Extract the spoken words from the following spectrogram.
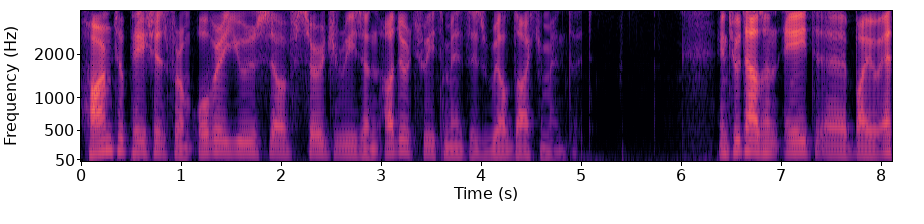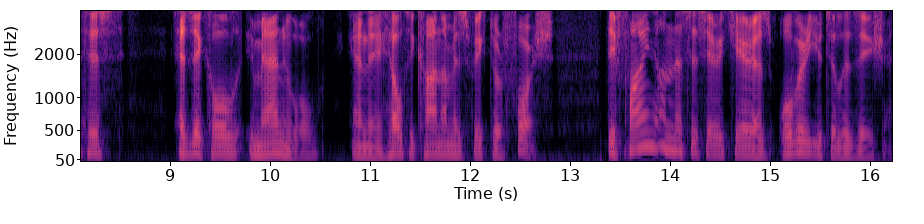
Harm to patients from overuse of surgeries and other treatments is well documented. In 2008, uh, bioethicist Ezekiel Emanuel and a health economist Victor Fuchs defined unnecessary care as overutilization.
